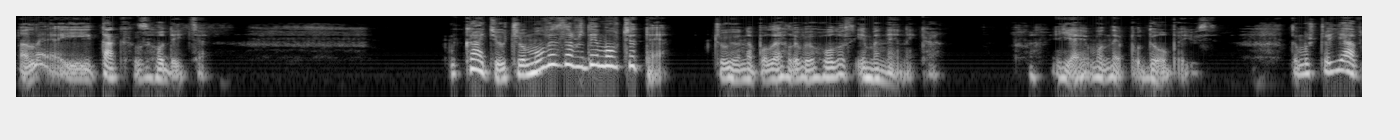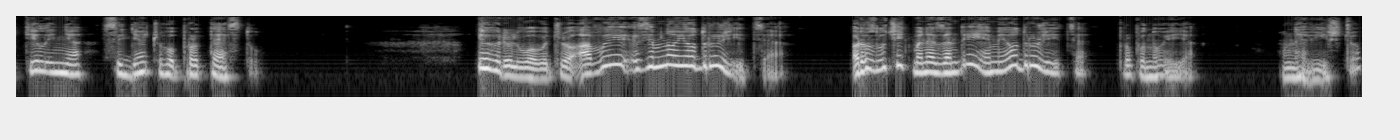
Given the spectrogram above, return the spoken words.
Але і так згодиться. Катю, чому ви завжди мовчите? чую наполегливий голос іменинника. Я йому не подобаюсь, тому що я втілення сидячого протесту. Ігорю Львовичу, а ви зі мною одружіться. Розлучіть мене з Андрієм і одружіться, пропоную я. Навіщо?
